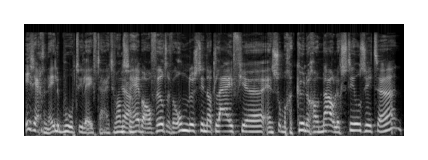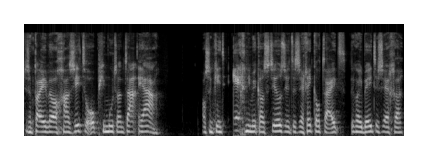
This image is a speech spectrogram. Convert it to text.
Is echt een heleboel op die leeftijd. Want Ja. ze hebben al veel te veel onlust in dat lijfje. En sommigen kunnen gewoon nauwelijks stilzitten. Dus dan kan je wel gaan zitten op je moet aan tafel. Ja, als een kind echt niet meer kan stilzitten, zeg ik altijd, dan kan je beter zeggen:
